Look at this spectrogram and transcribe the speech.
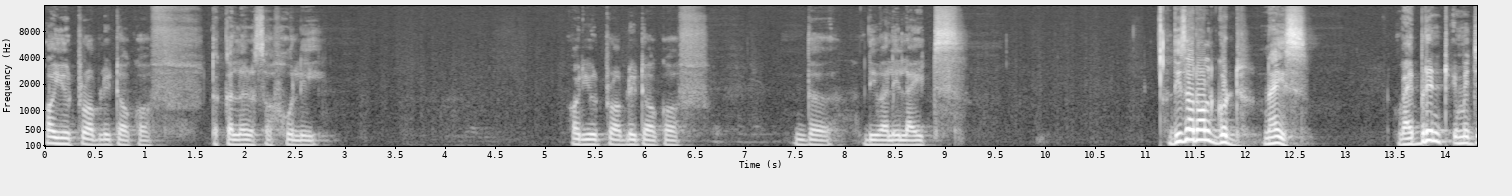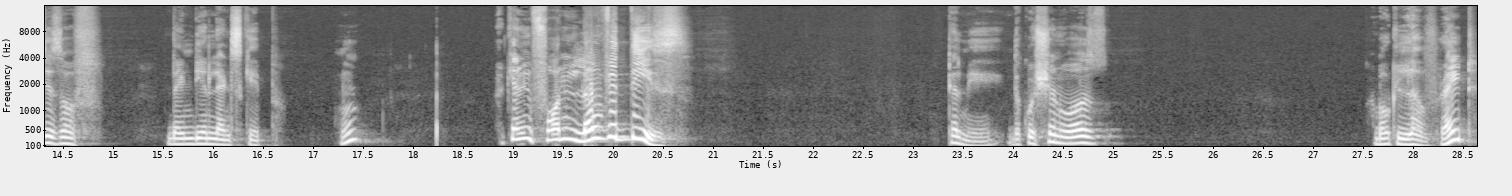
Or you'd probably talk of the colors of Holi. Or you'd probably talk of the Diwali lights. These are all good, nice, vibrant images of the Indian landscape. Hmm? Can you fall in love with these? Tell me, the question was about love, right?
